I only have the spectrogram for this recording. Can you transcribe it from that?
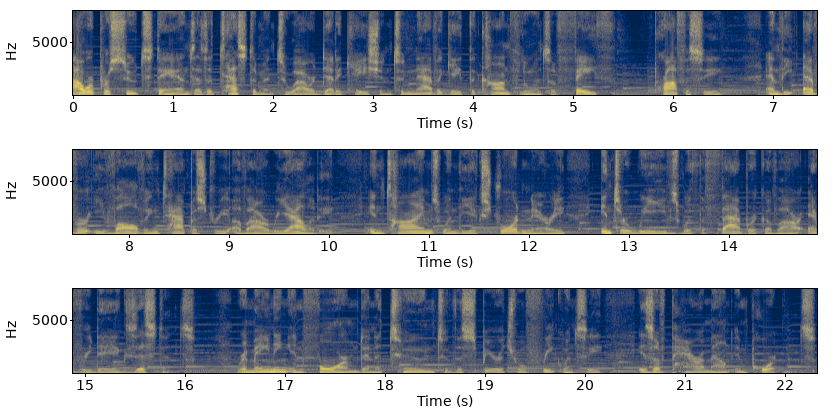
Our pursuit stands as a testament to our dedication to navigate the confluence of faith, prophecy, and the ever-evolving tapestry of our reality in times when the extraordinary interweaves with the fabric of our everyday existence. Remaining informed and attuned to the spiritual frequency is of paramount importance.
